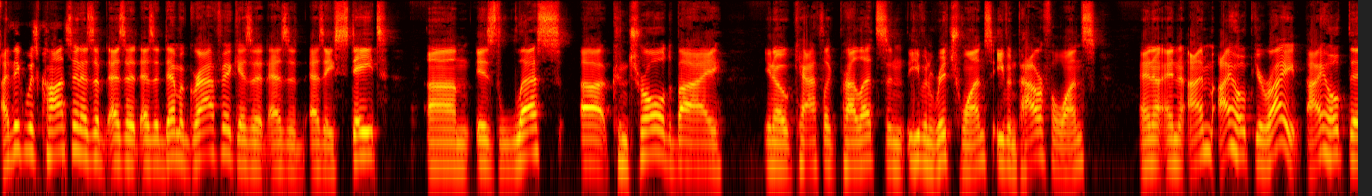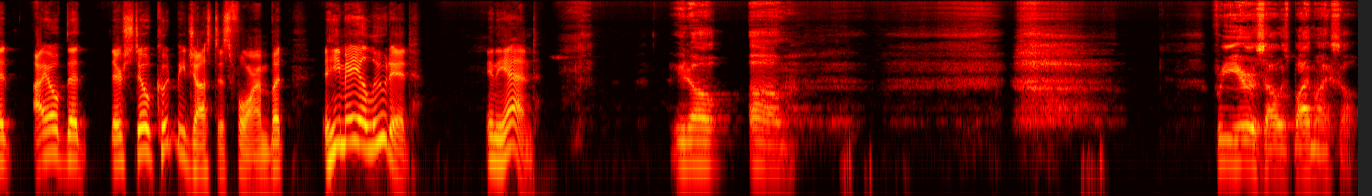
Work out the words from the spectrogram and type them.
I think Wisconsin, as a as a as a demographic, as a as a as a state, um, is less uh, controlled by you know Catholic prelates and even rich ones, even powerful ones. And and I'm I hope you're right. I hope that I hope that there still could be justice for him, but he may elude it in the end. You know, um, for years I was by myself,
